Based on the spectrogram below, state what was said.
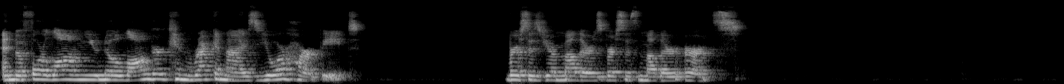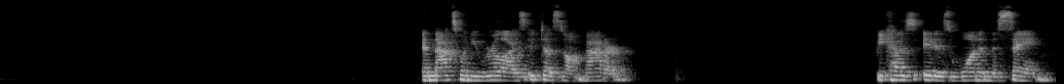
And before long, you no longer can recognize your heartbeat versus your mother's versus Mother Earth's. And that's when you realize it does not matter because it is one and the same.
